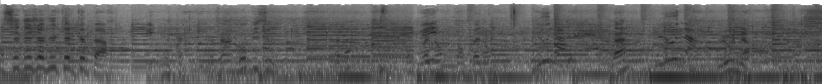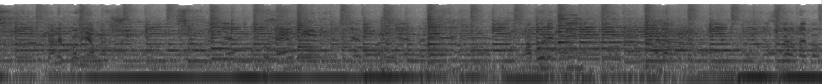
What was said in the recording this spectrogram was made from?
On s'est déjà vu quelque part. Fais un gros bisou. Ça va Ton prénom Ton prénom Luna. Hein Luna. Luna. Dans la première marche. Deuxième, deuxième, troisième, allez-y. Bravo les filles. Voilà. Venez s'asseoir là-bas.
